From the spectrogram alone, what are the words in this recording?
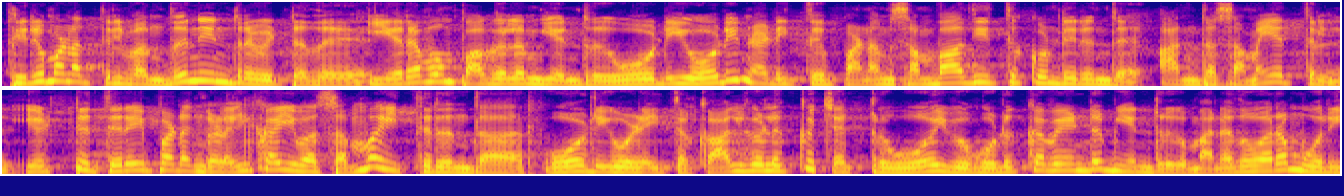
திருமணத்தில் வந்து நின்றுவிட்டது. இரவும் பகலும் என்று ஓடி ஓடி நடித்து பணம் சம்பாதித்துக் கொண்டிருந்த அந்த சமயத்தில் எட்டு திரைப்படங்களை கைவசம் வைத்திருந்தார். ஓடி உழைத்த கால்களுக்கு சற்று ஓய்வு கொடுக்க வேண்டும் என்று மனதோரம் ஒரு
